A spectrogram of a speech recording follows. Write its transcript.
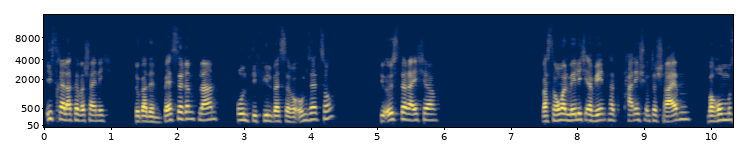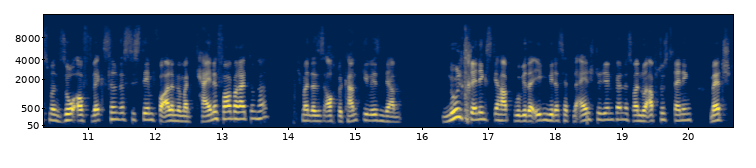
Israel hatte wahrscheinlich sogar den besseren Plan und die viel bessere Umsetzung. Die Österreicher was Roman Melich erwähnt hat, kann ich unterschreiben. Warum muss man so oft wechseln, das System? Vor allem, wenn man keine Vorbereitung hat. Ich meine, das ist auch bekannt gewesen. Wir haben null Trainings gehabt, wo wir da irgendwie das hätten einstudieren können. Das war nur Abschlusstraining, Match,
